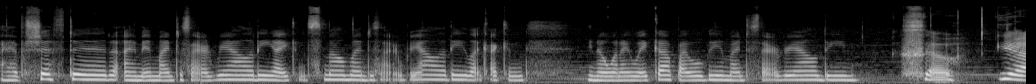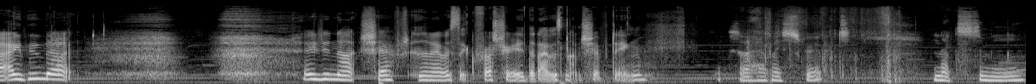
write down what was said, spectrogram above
I have shifted, I'm in my desired reality, I can smell my desired reality, like I can, you know, when I wake up, I will be in my desired reality. So, yeah, I did not. I did not shift, and then I was like frustrated that I was not shifting. So I have my script next to me,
